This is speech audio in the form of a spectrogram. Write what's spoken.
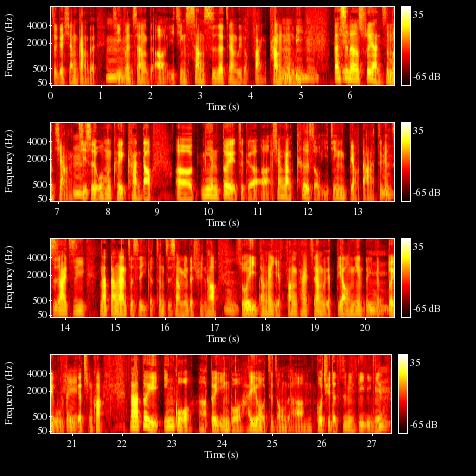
这个香港的，基本上的呃已经丧失了这样的一个反抗能力。但是呢，虽然这么讲，嗯、其实我们可以看到，呃，面对这个呃香港特首已经表达这个挚爱之意，嗯、那当然这是一个政治上面的讯号。嗯、所以当然也放开这样的一个悼念的一个队伍的一个情况。嗯那对于英国啊，对英国还有这种呃过去的殖民地里面，嗯、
